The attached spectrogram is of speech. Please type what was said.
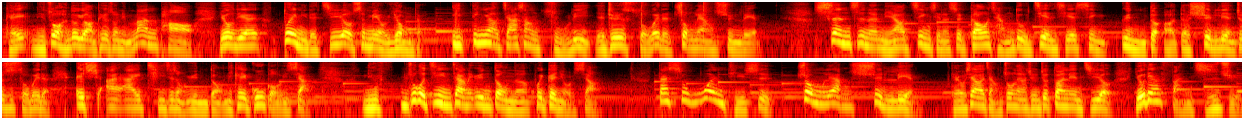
OK，你做很多有氧，譬如说你慢跑、有些，对你的肌肉是没有用的。一定要加上阻力，也就是所谓的重量训练。甚至呢，你要进行的是高强度间歇性运动呃的训练，就是所谓的 HIIT 这种运动。你可以 Google 一下。你如果进行这样的运动呢，会更有效。但是问题是重量训练，OK，我现在要讲重量训练就锻炼肌肉，有点反直觉，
